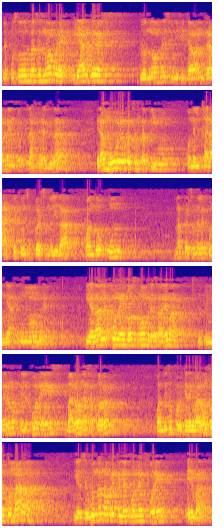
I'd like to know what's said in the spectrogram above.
Le puso dos veces nombre y antes los nombres significaban realmente la realidad. Era muy representativo con el carácter, con su personalidad, cuando un, una persona le ponía un nombre. Y Adán le pone dos nombres a Eva, el primero que le pone es varona, ¿se acuerdan? Cuando dice porque del varón fue tomada. Y el segundo nombre que le pone fue Eva,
